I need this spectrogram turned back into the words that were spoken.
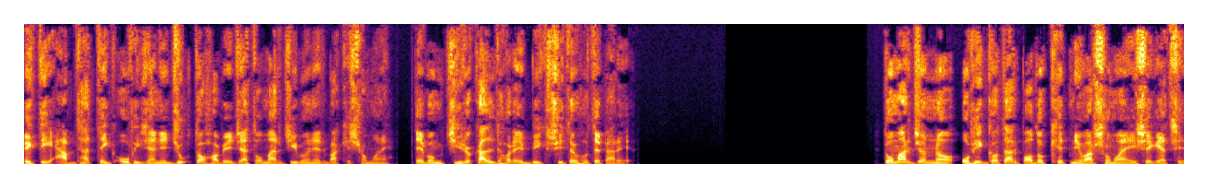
একটি আধ্যাত্মিক অভিযানে যুক্ত হবে যা তোমার জীবনের বাকি সময় এবং চিরকাল ধরে বিকশিত হতে পারে। তোমার জন্য অভিজ্ঞতার পদক্ষেপ নেওয়ার সময় এসে গেছে,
